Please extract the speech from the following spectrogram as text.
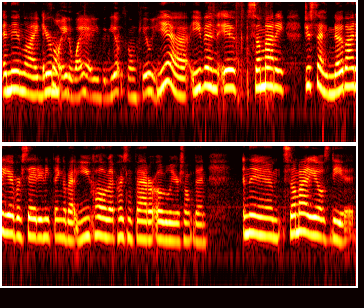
and then like it's you're gonna eat away at you. The guilt's gonna kill you. Yeah, even if somebody just say nobody ever said anything about you calling that person fat or ugly or something, and then somebody else did,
